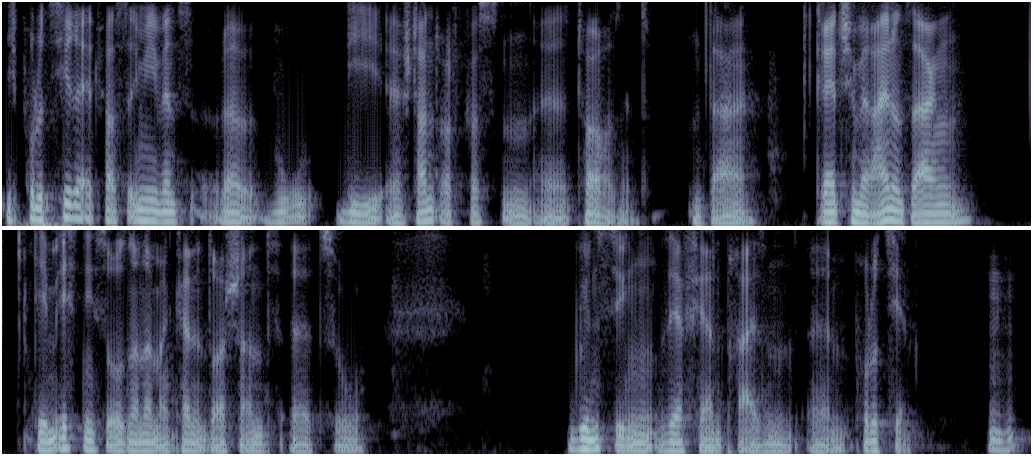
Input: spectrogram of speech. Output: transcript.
ich produziere etwas irgendwie, wenn es oder wo die äh, Standortkosten äh, teurer sind. Und da grätschen wir rein und sagen, dem ist nicht so, sondern man kann in Deutschland äh, zu günstigen, sehr fairen Preisen ähm, produzieren. Mhm.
